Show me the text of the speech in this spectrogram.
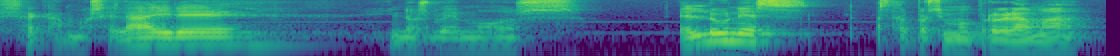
Sacamos el aire y nos vemos el lunes. Hasta el próximo programa.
